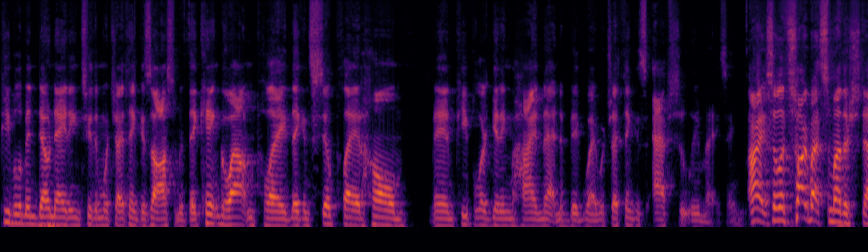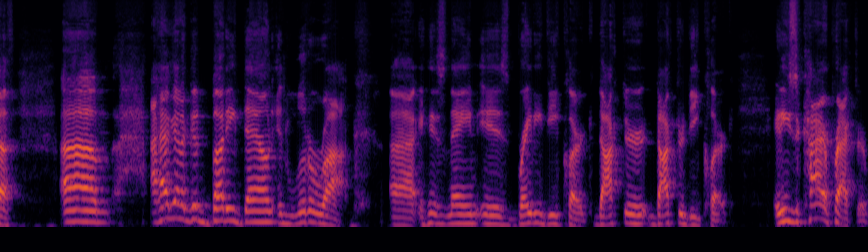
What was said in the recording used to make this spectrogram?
people have been donating to them, which I think is awesome. If they can't go out and play, they can still play at home and people are getting behind that in a big way, which I think is absolutely amazing. All right, so let's talk about some other stuff. Um, I have got a good buddy down in Little Rock, uh, and his name is Brady D. Clerk, Doctor Doctor D. Clerk, and he's a chiropractor.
